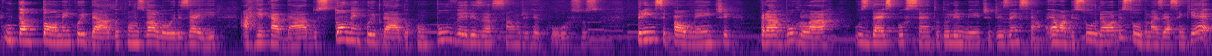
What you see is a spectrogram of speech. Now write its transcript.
Então tomem cuidado com os valores aí arrecadados, tomem cuidado com pulverização de recursos, principalmente para burlar os 10% do limite de isenção. É um absurdo? É um absurdo, mas é assim que é.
